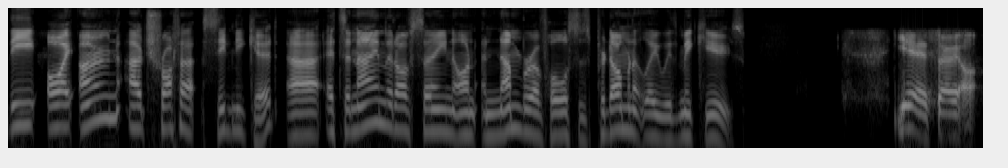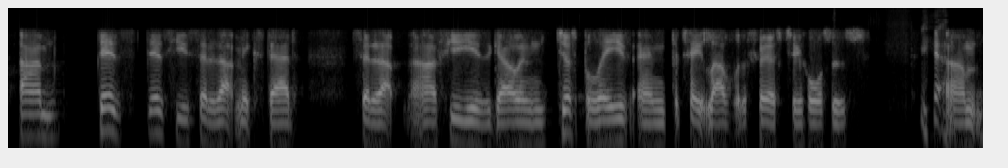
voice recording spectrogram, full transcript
the I own a trotter syndicate. Uh, it's a name that I've seen on a number of horses, predominantly with Mick Hughes. yeah, so uh, um, Des Des Hughes set it up. Mick dad set it up uh, a few years ago, and Just Believe and Petite Love were the first two horses Yeah. um,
